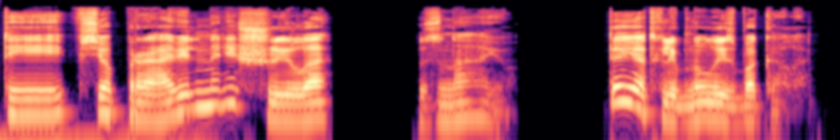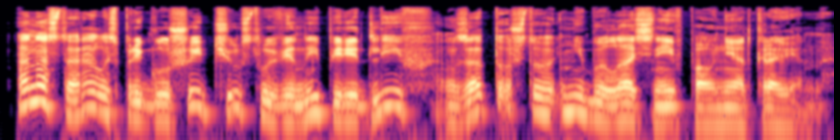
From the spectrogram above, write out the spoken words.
«Ты все правильно решила». «Знаю». Тея отхлебнула из бокала. Она старалась приглушить чувство вины перед Лив за то, что не была с ней вполне откровенна.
